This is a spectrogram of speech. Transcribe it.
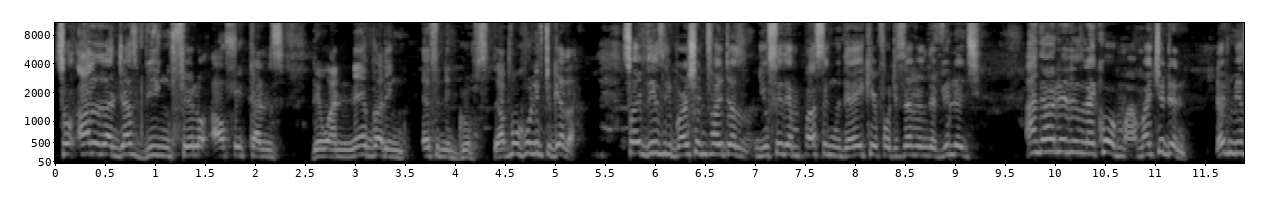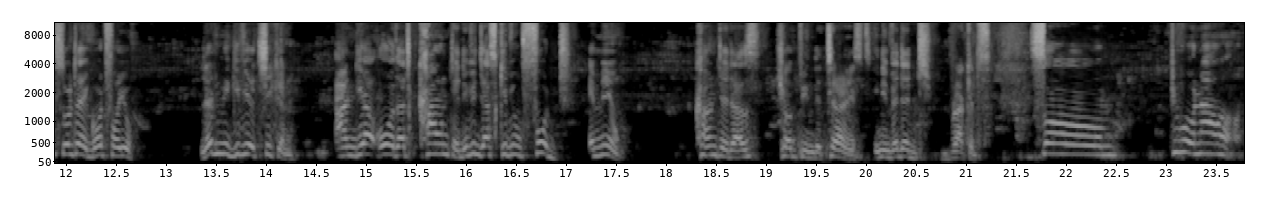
So other than just being fellow Africans, they were neighboring ethnic groups. They are people who live together. So if these liberation fighters, you see them passing with the AK-47 in the village, and they're already like, oh, my, my children, let me slaughter a goat for you. Let me give you a chicken. And yeah, all that counted, even just giving food, a meal, counted as helping the terrorists in inverted brackets. So people now,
